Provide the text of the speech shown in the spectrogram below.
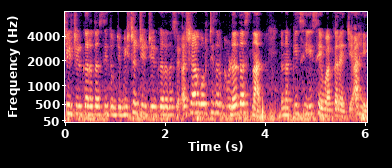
चिडचिड करत असतील तुमचे मिस्टर चिडचिड करत असतील अशा गोष्टी जर घडत असणार तर नक्कीच ही सेवा करायची आहे.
